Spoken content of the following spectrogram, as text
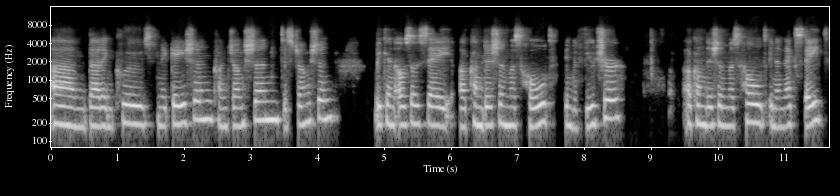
um, that includes negation, conjunction, disjunction. We can also say a condition must hold in the future, a condition must hold in the next state,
